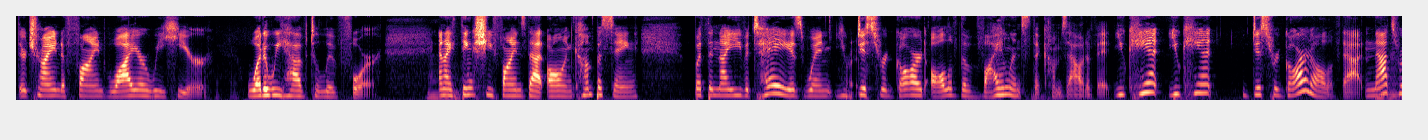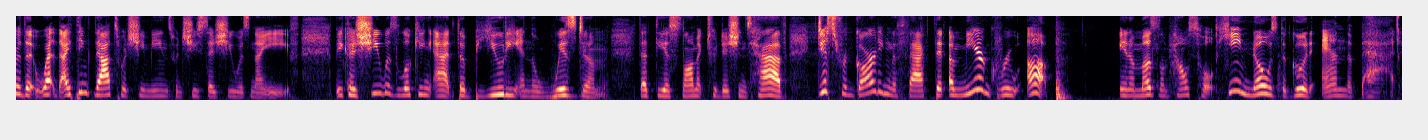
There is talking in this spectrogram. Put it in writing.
They're trying to find why are we here? What do we have to live for? And I mm-hmm. think she finds that all encompassing. But the naivete is when you disregard all of the violence that comes out of it. You can't you can't disregard all of that. And that's mm-hmm. where the I think that's what she means when she says she was naive because she was looking at the beauty and the wisdom that the Islamic traditions have, disregarding the fact that Amir grew up in a Muslim household. He knows the good and the bad.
